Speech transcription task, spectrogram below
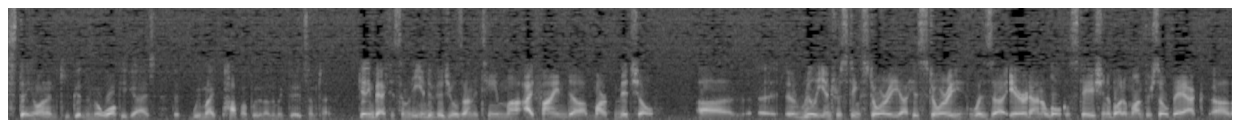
stay on it and keep getting the Milwaukee guys, that we might pop up with another McDade sometime. Getting back to some of the individuals on the team, uh, I find uh, Mark Mitchell uh, a really interesting story. Uh, his story was uh, aired on a local station about a month or so back uh,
